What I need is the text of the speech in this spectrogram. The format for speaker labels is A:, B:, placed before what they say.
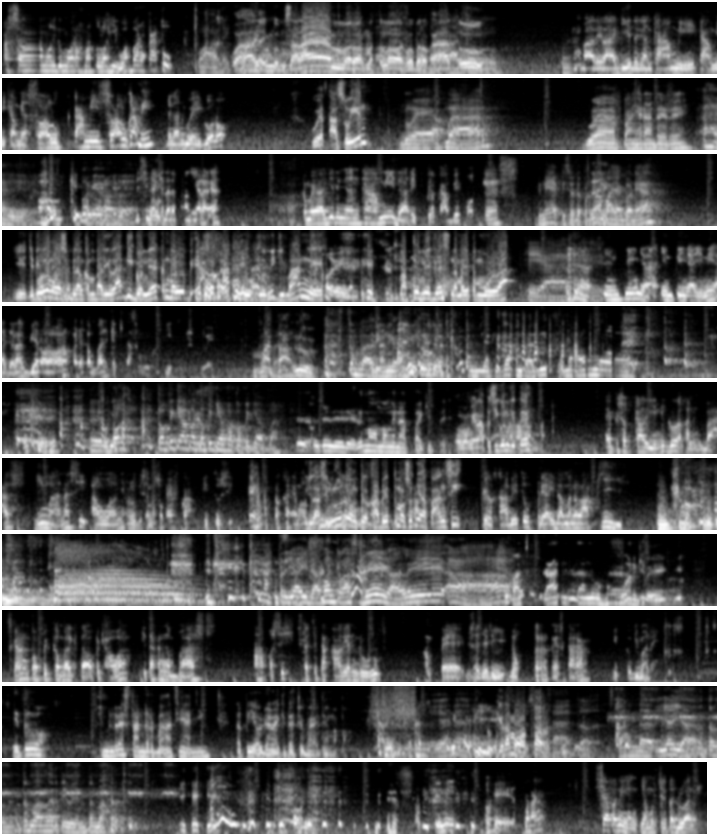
A: Assalamualaikum warahmatullahi wabarakatuh.
B: Waalaikumsalam warahmatullahi wabarakatuh.
A: Kembali lagi dengan kami, kami kami yang selalu kami selalu kami dengan gue Gono.
B: Gue Taswin.
C: Gue Akbar.
D: Gue Pangeran Rere.
A: Oke.
C: Rere.
A: Di sini kita ada pangeran ya.
C: Ah.
A: Kembali lagi dengan kami dari PilKB Podcast.
C: Ini episode pertama ya Gon ya.
B: Iya, jadi lu nggak usah bilang kembali lagi Gon ya, kan baru episode satu. Lu ini gimana?
A: Oh iya.
B: Maklum ya guys, namanya pemula.
C: Iya.
A: intinya intinya ini adalah biar orang-orang pada kembali ke kita semua gitu maksud gue.
D: Mata lu.
C: Kembali. Ke-
D: itu. Punya kita kembali ke rumah Allah.
C: Eh, to- topiknya apa? Topiknya apa? Topiknya apa?
D: Udah, udah, udah. Lu mau ngomongin apa gitu?
B: Ngomongin apa sih Gon kita?
A: Ah, episode kali ini gue akan ngebahas gimana sih awalnya lo bisa masuk FK itu sih.
B: Eh,
A: Apakah emang
B: Jelasin dulu dong, PilKB itu maksudnya apaan sih?
A: PilKB itu pria idaman lelaki.
D: itu
C: Pria idaman kelas B kali. Ah.
D: pasukan kita luhur gitu.
A: Sekarang topik kembali kita topik awal, kita akan ngebahas apa sih cita-cita kalian dulu sampai bisa jadi dokter kayak sekarang gitu gimana?
D: Itu sebenarnya standar banget sih anjing. Tapi ya udahlah kita coba aja nggak apa.
C: Iya, iya.
A: Iya.
B: Kira motor.
C: Standar. Iya iya. Untung untung gua ngerti Win. Untung gua ngerti.
A: Oke. Ini oke, sekarang siapa nih yang yang mau cerita duluan nih?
